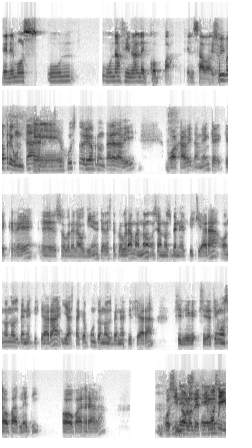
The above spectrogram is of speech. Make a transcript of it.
tenemos un, una final de Copa el sábado. Eso iba a preguntar, justo le iba a preguntar a David o a Javi también, ¿qué, cree eh, sobre la audiencia de este programa? ¿no? O sea, ¿nos beneficiará o no nos beneficiará? ¿Y hasta qué punto nos beneficiará si, si decimos a Opa Atleti o a Opa Reala? O si no lo decimos, eh,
